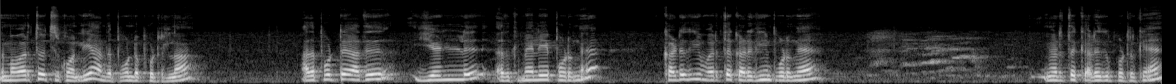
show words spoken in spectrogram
நம்ம வறுத்து வச்சுருக்கோம் இல்லையா? அந்த பூண்டை போட்டுடலாம். அதை போட்டு அது எள் அதுக்கு மேலேயே போடுங்க. கடுகையும் வறுத்த கடுகையும் போடுங்க. வறுத்த கடுகு போட்டிருக்கேன்.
